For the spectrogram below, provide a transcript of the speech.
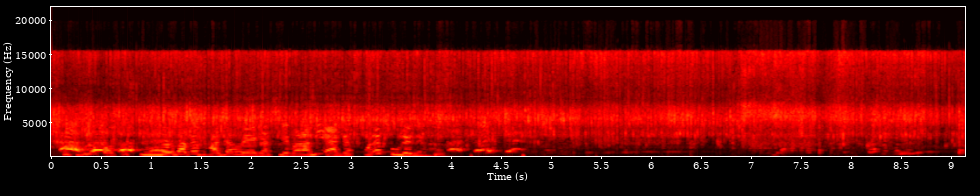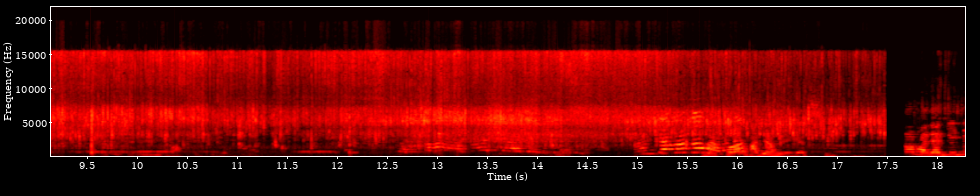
লেগপিসগুলো কত সুন্দরভাবে ভাজা হয়ে গেছে, এবার আমি এক এক করে তুলে নেব। দেখো, ভাজা হয়ে গেছে। ভাজার জন্য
